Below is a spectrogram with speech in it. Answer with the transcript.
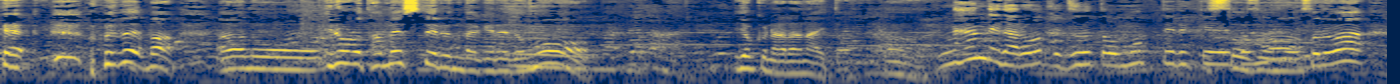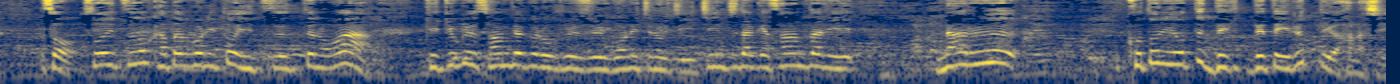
それでまああのーいろいろ試してるんだけれども、良くならないと、うん。なんでだろうってずっと思ってるけれそうそうどもそう。それはそう。そいつの肩こりと胃痛ってのは結局365日のうち1日だけサンタになることによってで出ているっていう話。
